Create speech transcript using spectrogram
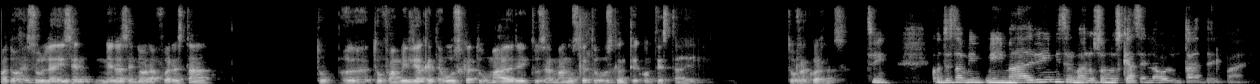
Cuando Jesús le dice, mira Señor, afuera está tu, eh, tu, familia que te busca, tu madre y tus hermanos que te buscan, ¿qué contesta él? ¿Tú recuerdas? Sí, contesta, mi, mi madre y mis hermanos son los que hacen la voluntad del Padre.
